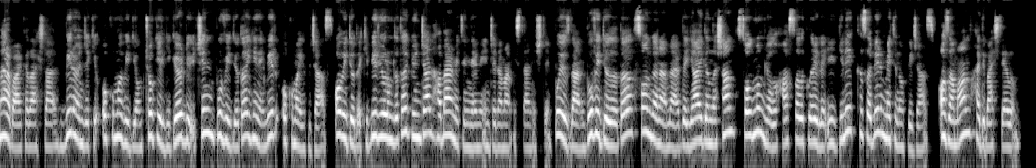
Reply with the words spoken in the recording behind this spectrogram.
Merhaba arkadaşlar. Bir önceki okuma videom çok ilgi gördüğü için bu videoda yine bir okuma yapacağız. O videodaki bir yorumda da güncel haber metinlerini incelemem istenmişti. Bu yüzden bu videoda da son dönemlerde yaygınlaşan solunum yolu hastalıklarıyla ilgili kısa bir metin okuyacağız. O zaman hadi başlayalım.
